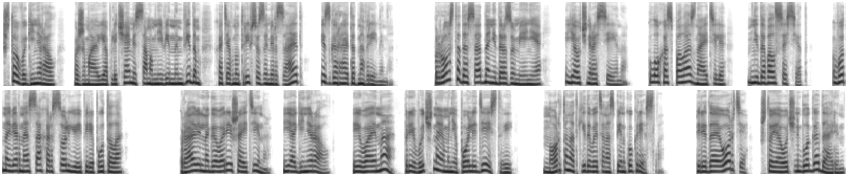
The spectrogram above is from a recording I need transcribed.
«Что вы, генерал?» — пожимаю я плечами с самым невинным видом, хотя внутри все замерзает и сгорает одновременно. «Просто досадное недоразумение. Я очень рассеяна. Плохо спала, знаете ли. Не давал сосед. Вот, наверное, сахар солью и перепутала». «Правильно говоришь, Айтина. Я генерал. И война — привычное мне поле действий». Нортон откидывается на спинку кресла. «Передай Орте, что я очень благодарен.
